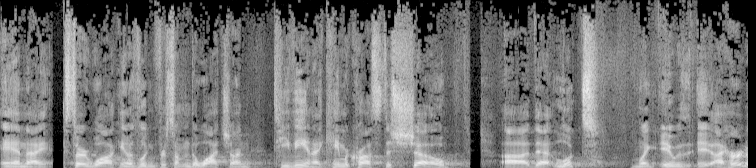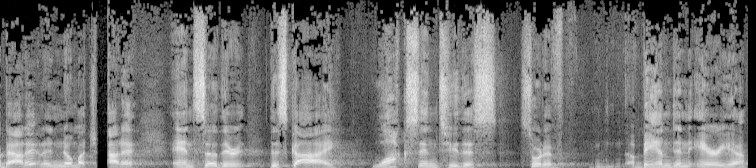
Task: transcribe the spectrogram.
And I started walking. I was looking for something to watch on TV, and I came across this show uh, that looked like it was. I heard about it, and I didn't know much about it. And so there, this guy walks into this sort of abandoned area.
